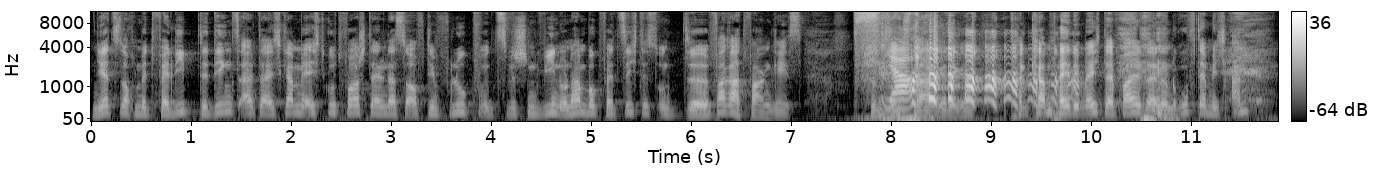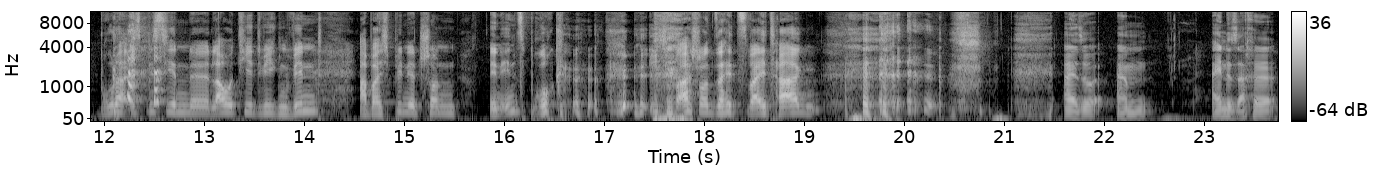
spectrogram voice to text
Und Jetzt noch mit verliebte Dings, Alter. Ich kann mir echt gut vorstellen, dass du auf den Flug zwischen Wien und Hamburg verzichtest und äh, Fahrradfahren gehst. Fünf, Ja. sechs Tage, Digga. Dann kann bei dem echt der Fall sein. Dann ruft er mich an. Bruder, ist ein bisschen äh, laut hier wegen Wind, aber ich bin jetzt schon in Innsbruck. ich war schon seit zwei Tagen. Also, ähm, eine Sache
